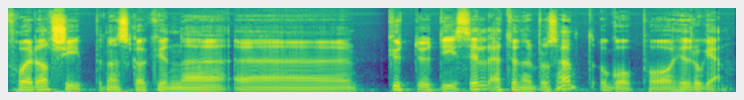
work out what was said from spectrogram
for at skipene skal kunne eh, kutte ut diesel 100% og gå på hydrogen.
